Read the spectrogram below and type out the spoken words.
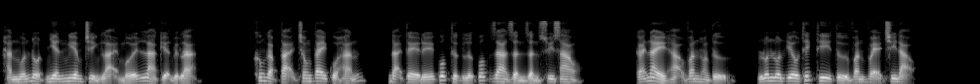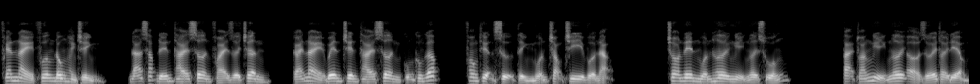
hắn muốn đột nhiên nghiêm chỉnh lại mới là kiện việc lạ. Không gặp tại trong tay của hắn, đại tề đế quốc thực lực quốc gia dần dần suy sao. Cái này hạo văn hoàng tử, luôn luôn yêu thích thi từ văn vẻ chi đạo. Phen này phương đông hành trình, đã sắp đến thái sơn phái dưới chân, cái này bên trên thái sơn cũng không gấp, phong thiện sự tình muốn trọng chi vừa nặng. Cho nên muốn hơi nghỉ ngơi xuống. Tại thoáng nghỉ ngơi ở dưới thời điểm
